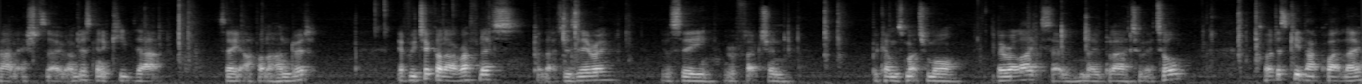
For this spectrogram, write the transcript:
vanished. So I'm just going to keep that, say, up on 100. If we tick on our roughness, put that to zero, you'll see the reflection becomes much more mirror-like, so no blur to it at all. So I'll just keep that quite low.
